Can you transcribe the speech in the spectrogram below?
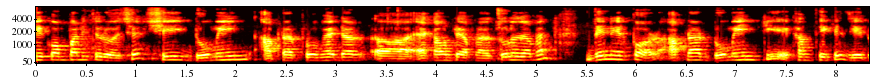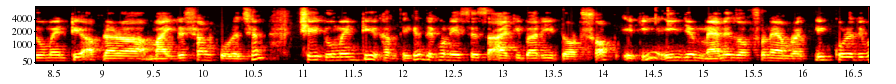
যে কোম্পানিতে রয়েছে, সেই ডোমেইন আপনার প্রোভাইডার অ্যাকাউন্টে আপনারা চলে যাবেন। দেন এরপর আপনার ডোমেইনটি এখান থেকে যে ডোমেইনটি আপনারা মাইগ্রেশন করেছেন, সেই ডোমেনটি এখান থেকে দেখুন S S IT Bari dot shop এটি এই যে ম্যানেজ অপশনে আমরা ক্লিক করে দিব।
